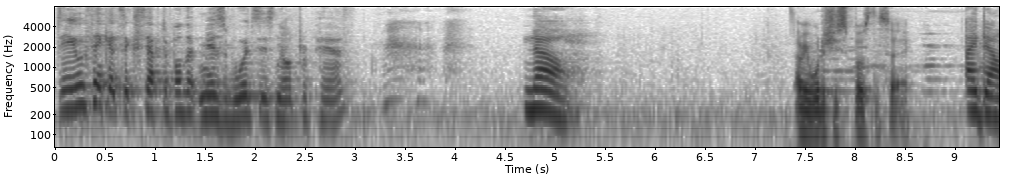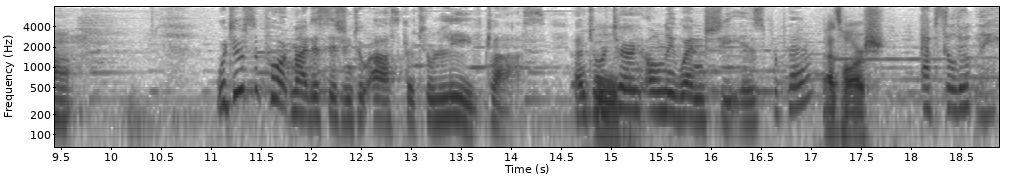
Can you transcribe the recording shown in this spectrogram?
do you think it's acceptable that Ms. Woods is not prepared? No, I mean, what is she supposed to say? I don't. Would you support my decision to ask her to leave class and to Ooh. return only when she is prepared? That's harsh. Absolutely.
